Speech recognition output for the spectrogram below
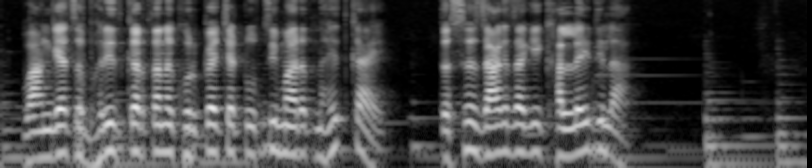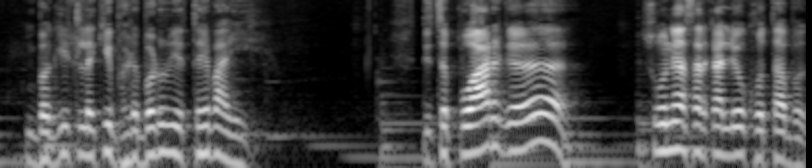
वांग्याचं भरीत करताना खुरप्याच्या टोची मारत नाहीत काय? तसं जागजागी खाल्लंय तिला. बघितलं की भडबडून येतंय बाई. तिचं पुआर ग. सोन्यासारखा लोक होता बघ.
